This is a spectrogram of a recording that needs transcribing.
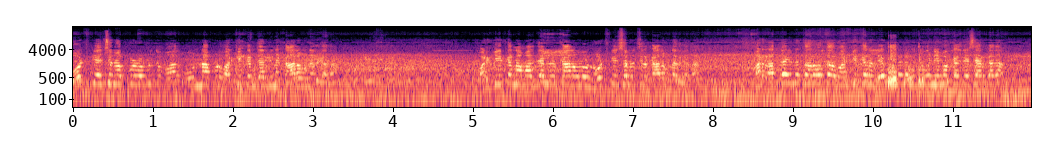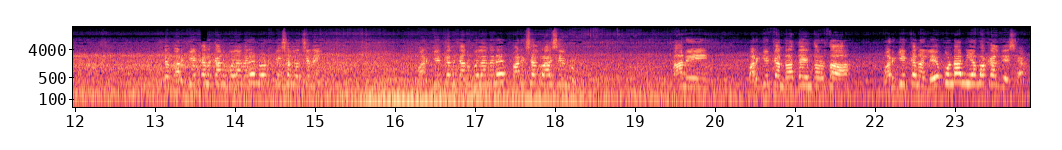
నోటిఫికేషన్ అప్పుడు ఉన్నప్పుడు వర్గీకరణ జరిగిన కాలం ఉన్నది కదా? వర్గీకరణ అమలు జరిగిన కాలంలో నోటిఫికేషన్ వచ్చిన కాలం ఉన్నది కదా? మరి రద్దు అయిన తర్వాత వర్గీకరణ లేకుండానే ఉద్యోగ నియామకాలు చేశారు కదా? అంటే వర్గీకరణకు అనుకూలంగానే నోటిఫికేషన్లు వచ్చినాయి. వర్గీకరణకు అనుకూలంగానే పరీక్షలు రాసిండ్రు. కానీ వర్గీకరణ రద్దు అయిన తర్వాత వర్గీకరణ లేకుండా నియామకాలు చేశారు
